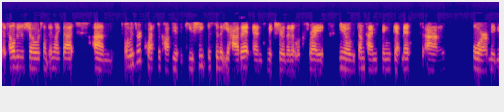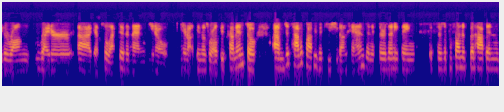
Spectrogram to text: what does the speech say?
a television show or something like that, um, always request a copy of the cue sheet just so that you have it and make sure that it looks right. You know, sometimes things get missed um, or maybe the wrong writer uh, gets selected and then you know you're not seeing those royalties come in. So um, just have a copy of the cue sheet on hand, and if there's anything, if there's a performance that happens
